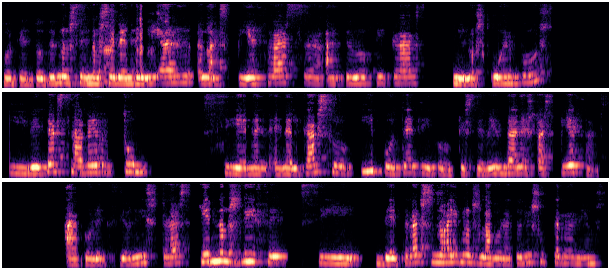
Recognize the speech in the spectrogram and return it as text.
Porque entonces no se, no se venderían las piezas eh, arqueológicas ni los cuerpos. Y vete a saber tú si en el, en el caso hipotético que se vendan estas piezas a coleccionistas, ¿quién nos dice si detrás no hay unos laboratorios subterráneos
